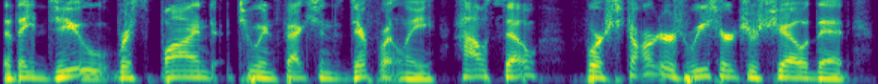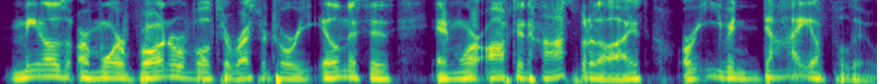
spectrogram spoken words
that they do respond to infections differently. How so? For starters, researchers show that males are more vulnerable to respiratory illnesses and more often hospitalized or even die of flu.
